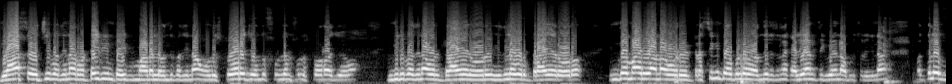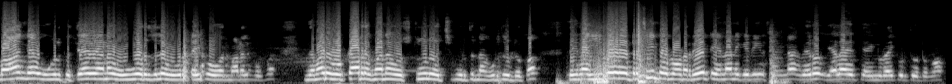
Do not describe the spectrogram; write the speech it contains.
கிளாஸ் வச்சு பாத்தீங்கன்னா ரொட்டேட்டிங் டைப் மாடல் வந்து பாத்தீங்கன்னா உங்களுக்கு ஸ்டோரேஜ் வந்து ஃபுல் அண்ட் ஃபுல் ஸ்டோரேஜ் வரும். இங்கிட்டு பார்த்தீங்கன்னா ஒரு ட்ராயர் வரும் இதுல ஒரு ட்ராயர் வரும். இந்த மாதிரியான ஒரு ட்ரெஸ்ஸிங் டேபிள் வந்துருச்சுன்னா கல்யாணத்துக்கு வேணும் அப்படின்னு சொன்னீங்கன்னா மக்களே வாங்க உங்களுக்கு தேவையான ஒவ்வொரு இதுல ஒவ்வொரு டைப் ஒவ்வொரு மாடலும் கொடுப்போம். இந்த மாதிரி உட்கார்றதுக்கான ஒரு ஸ்டூல் வச்சு கொடுத்து நான் கொடுத்துட்டு இருக்கோம். சரிங்களா? இதோட ட்ரெஸ்ஸிங் டேபிளோட ரேட் என்னன்னு கேட்டீங்கன்னு சொன்னீங்கன்னா வெறும் ஏழாயிரத்தி ஐநூறு ரூபாய்க்கு கொடுத்துட்டு இருக்கோம்.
